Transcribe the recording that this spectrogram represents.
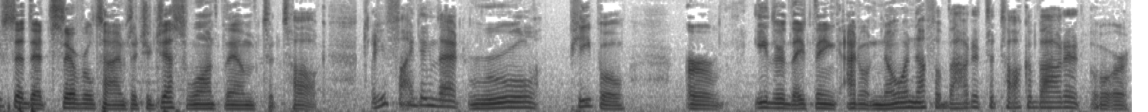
You said that several times that you just want them to talk. Are you finding that rural people are either they think I don't know enough about it to talk about it, or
